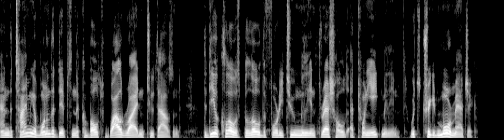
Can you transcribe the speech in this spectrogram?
and the timing of one of the dips in the Cobalt wild ride in 2000. The deal closed below the 42 million threshold at 28 million, which triggered more magic.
